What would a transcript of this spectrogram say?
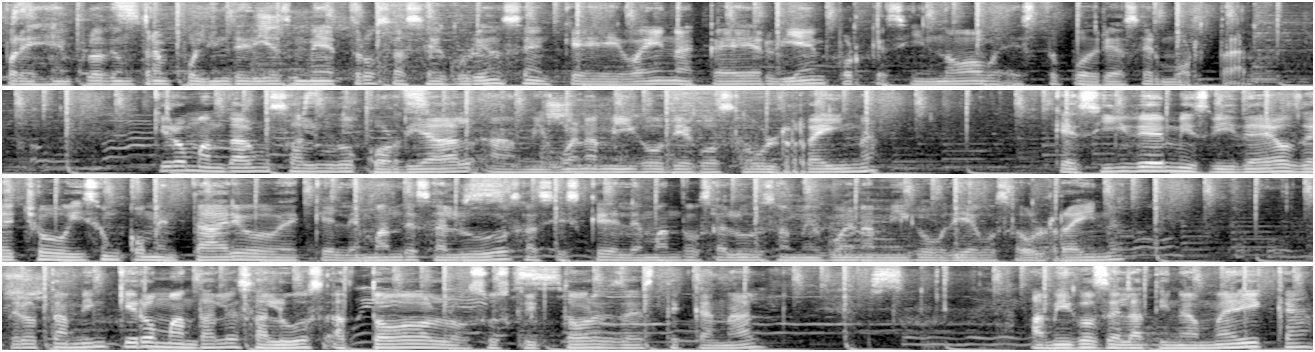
por ejemplo de un trampolín de 10 metros, asegúrense en que vayan a caer bien porque si no esto podría ser mortal. Quiero mandar un saludo cordial a mi buen amigo Diego Saúl Reina, que sí ve mis videos, de hecho hizo un comentario de que le mande saludos, así es que le mando saludos a mi buen amigo Diego Saúl Reina. Pero también quiero mandarle saludos a todos los suscriptores de este canal, amigos de Latinoamérica,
